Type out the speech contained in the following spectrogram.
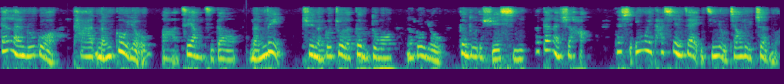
当然，如果他能够有啊这样子的能力，去能够做得更多，能够有更多的学习，那当然是好。但是，因为他现在已经有焦虑症了，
